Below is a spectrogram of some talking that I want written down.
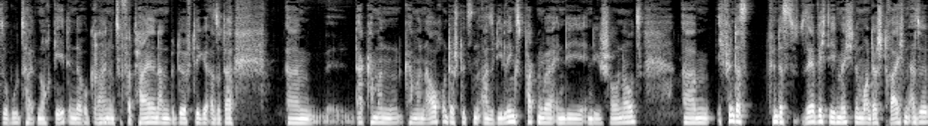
so gut es halt noch geht in der Ukraine mhm. und zu verteilen an Bedürftige. Also da ähm, da kann man kann man auch unterstützen. Also die Links packen wir in die in die Show Notes. Ähm, ich finde das finde das sehr wichtig, möchte nochmal unterstreichen. Also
